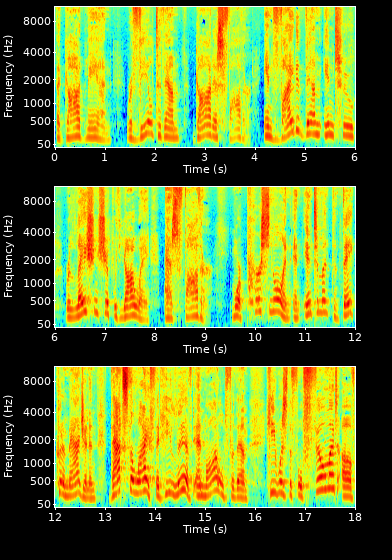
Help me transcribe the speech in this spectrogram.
the God man, revealed to them God as Father, invited them into relationship with Yahweh as Father more personal and, and intimate than they could imagine. And that's the life that he lived and modeled for them. He was the fulfillment of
